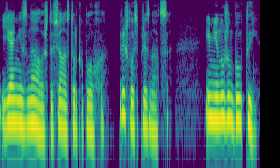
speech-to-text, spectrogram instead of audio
«Я не знала, что все настолько плохо. Пришлось признаться. Им не нужен был ты,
